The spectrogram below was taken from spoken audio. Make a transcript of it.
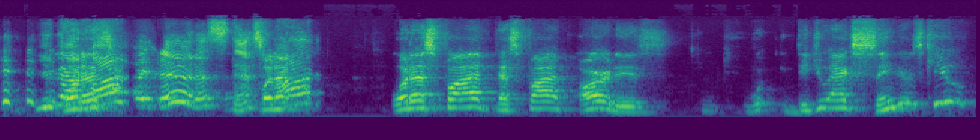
You got that's- five right there. That's that's But five. I- Well, that's five. That's five artists. Did you ask singers, Q,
